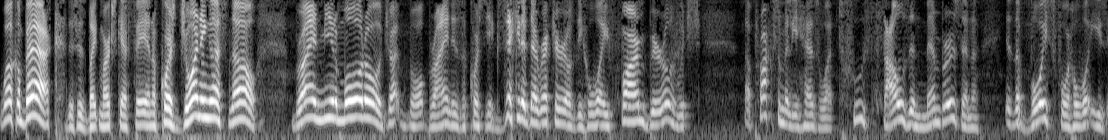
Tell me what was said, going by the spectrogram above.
Welcome back. This is Bytemarks Cafe. And of course, joining us now, Brian Miyamoto. Well, Brian is, of course, the executive director of the Hawaii Farm Bureau, which approximately has, what, 2,000 members and uh, is the voice for Hawaii's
